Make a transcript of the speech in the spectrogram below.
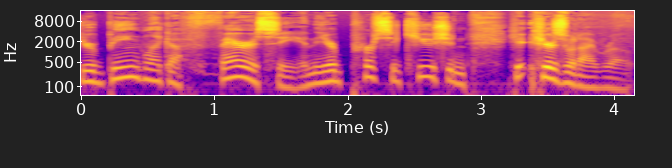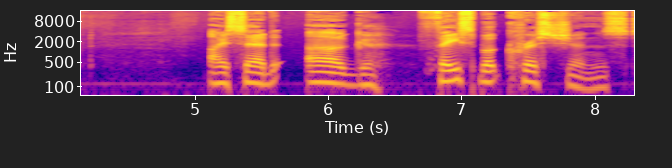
you're being like a Pharisee and your persecution. Here's what I wrote I said, ugh. Facebook Christians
